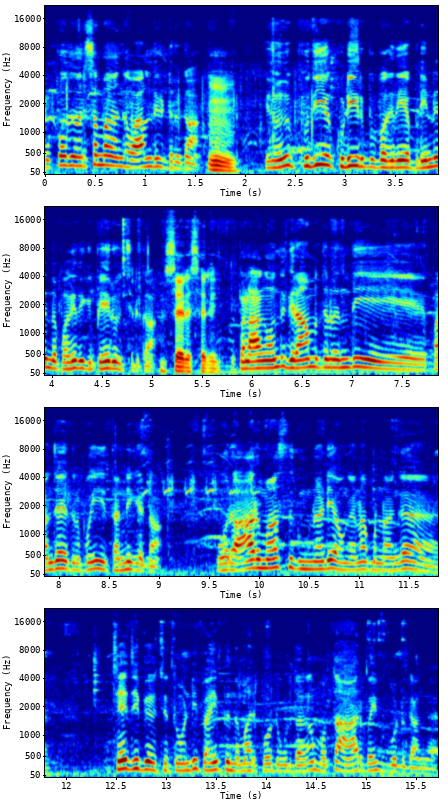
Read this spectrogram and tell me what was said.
முப்பது வருஷமாக அங்கே வாழ்ந்துகிட்டு இருக்கோம். இது வந்து புதிய குடியிருப்பு பகுதி அப்படின்னு இந்த பகுதிக்கு பேர் வச்சுருக்கான். சரி சரி. இப்போ நாங்கள் வந்து கிராமத்துலேருந்து பஞ்சாயத்தில் போய் தண்ணி கேட்டோம். ஒரு ஆறு மாதத்துக்கு முன்னாடி அவங்க என்ன பண்ணாங்க சேஜிபி வச்சு தோண்டி பைப் இந்த மாதிரி போட்டு கொடுத்தாங்க. மொத்தம் ஆறு பைப்பு போட்டிருக்காங்க.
